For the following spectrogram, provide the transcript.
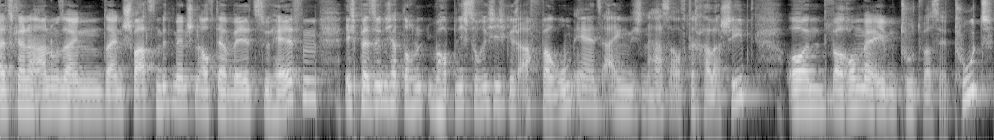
als keine Ahnung, seinen, seinen schwarzen Mitmenschen auf der Welt zu helfen. Ich persönlich habe noch überhaupt nicht so richtig gerafft, warum er jetzt eigentlich einen Hass auf T'Challa schiebt und warum er eben tut, was er tut.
